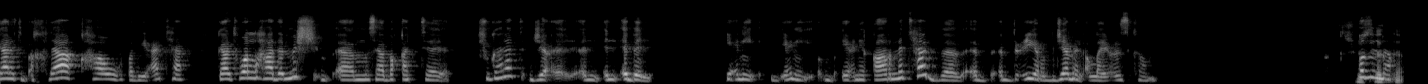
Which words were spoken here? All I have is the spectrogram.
قالت بأخلاقها وطبيعتها. قالت والله هذا مش مسابقة آه، شو قالت ج... ال- الإبل. يعني يعني يعني قارنتها ب... ب- بعير بجمل الله يعزكم. قمة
